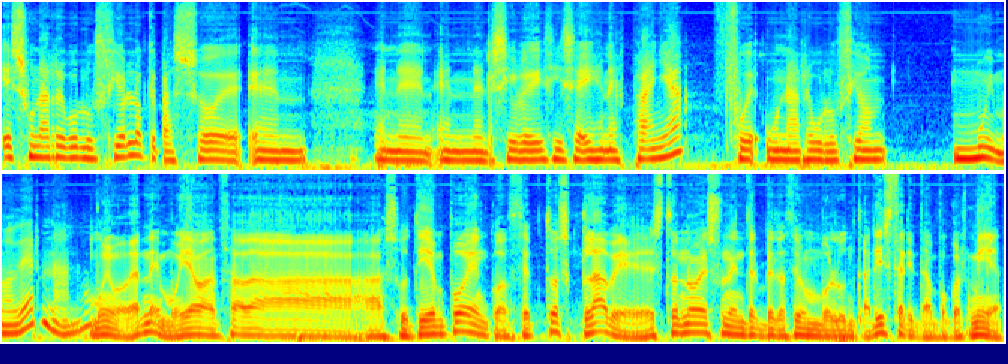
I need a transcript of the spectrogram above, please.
es una revolución lo que pasó en, en el- en el siglo XVI en España, fue una revolución muy moderna, ¿no? muy moderna y muy avanzada a su tiempo en conceptos clave. Esto no es una interpretación voluntarista ni tampoco es mía.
